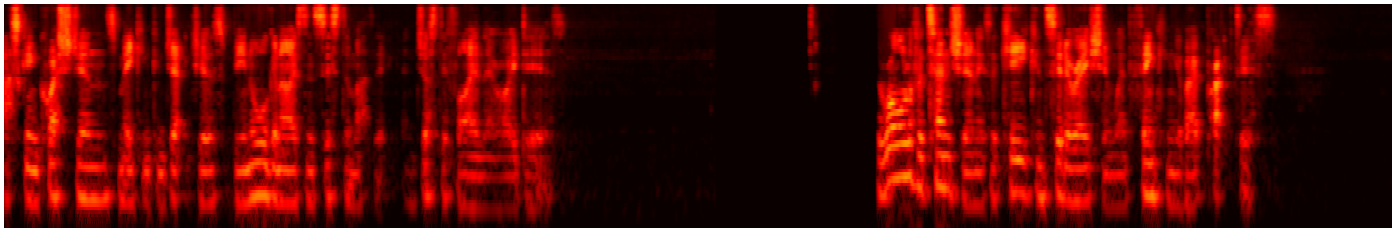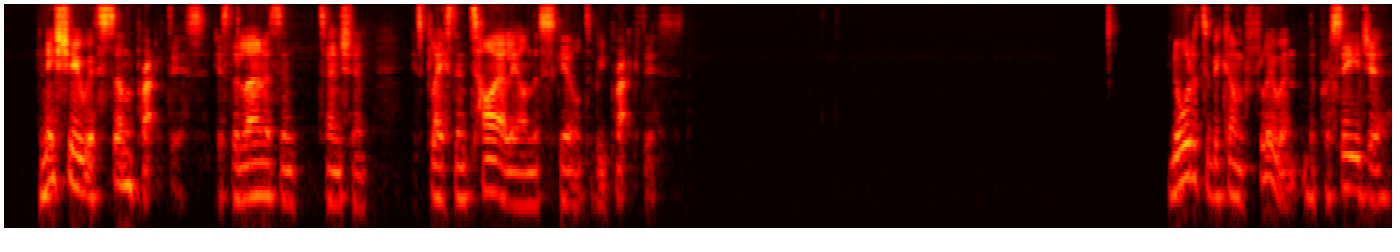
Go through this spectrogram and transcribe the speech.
asking questions, making conjectures, being organised and systematic, and justifying their ideas? The role of attention is a key consideration when thinking about practice. An issue with some practice is the learner's attention is placed entirely on the skill to be practiced. In order to become fluent, the procedure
